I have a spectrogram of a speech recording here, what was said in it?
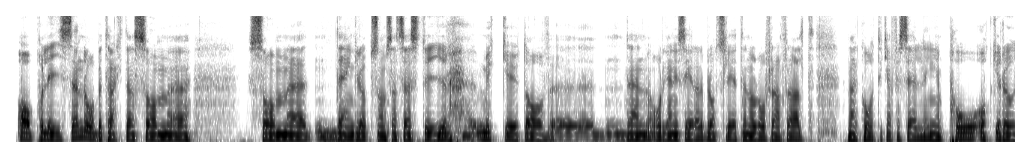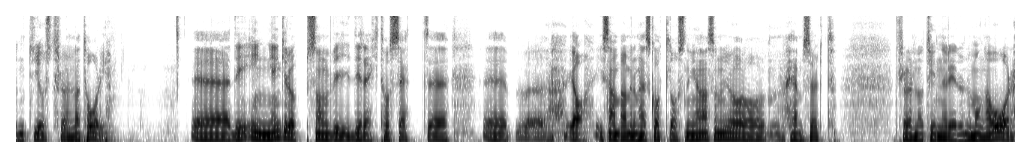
av polisen då betraktas som eh, som eh, den grupp som så att säga styr mycket utav eh, den organiserade brottsligheten och då framförallt narkotikaförsäljningen på och runt just Frölunda torg. Eh, det är ingen grupp som vi direkt har sett ja, i samband med de här skottlossningarna som jag har hemsökt Frölunda och Tynnered under många år.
